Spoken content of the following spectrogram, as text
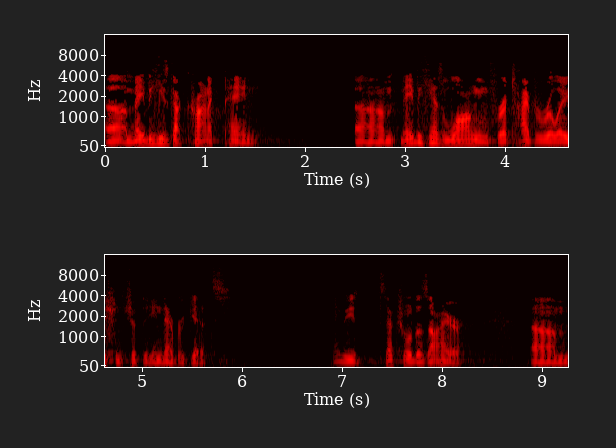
Uh, maybe he's got chronic pain. Um, maybe he has longing for a type of relationship that he never gets. Maybe sexual desire. Um,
